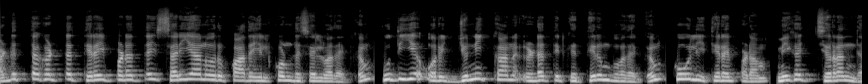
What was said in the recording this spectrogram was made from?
அடுத்த கட்ட திரைப்படத்தை சரியான ஒரு பாதையில் கொண்டு செல்வதற்கும் புதிய ஒரு யுனிக்கான இடத்திற்கு திரும்புவதற்கும் கூலி திரைப்படம் மிகச் சிறந்த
